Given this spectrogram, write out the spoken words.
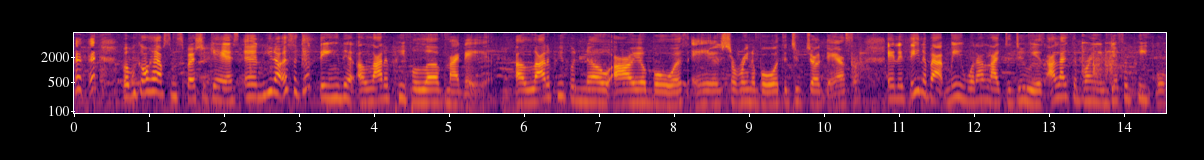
but we're gonna have some special guests, and you know, it's a good thing that a lot of people love my dad. A lot of people know RL Boyce and Sharina Boyce, the juke joint dancer. And the thing about me, what I like to do is I like to bring different people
